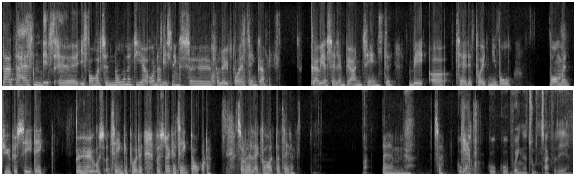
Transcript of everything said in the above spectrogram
der, der er sådan lidt øh, i forhold til nogle af de her undervisningsforløb, øh, hvor jeg tænker, gør vi os selv en bjørnetjeneste ved at tage det på et niveau, hvor man dybest set ikke behøves at tænke på det. Hvis du ikke har tænkt over det, så er du heller ikke forholdt dig til det. Mm. Nej. Øhm, så, god, ja. god, god pointe. Tusind tak for det, Jan.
